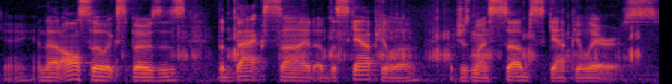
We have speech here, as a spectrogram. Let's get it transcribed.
Okay, and that also exposes the back side of the scapula, which is my subscapularis.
